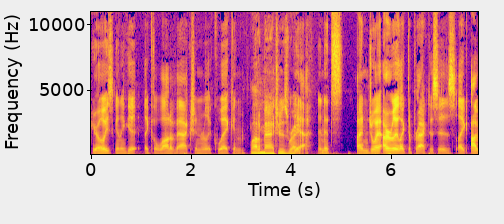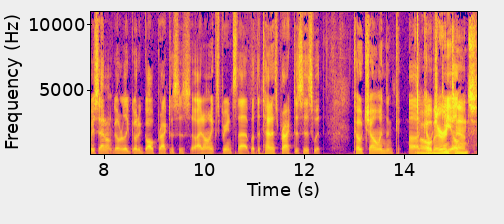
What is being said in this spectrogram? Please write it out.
you're always gonna get like a lot of action really quick, and a lot of matches, right? yeah, and it's I enjoy. it. I really like the practices. Like obviously, I don't go really go to golf practices, so I don't experience that. But the tennis practices with Coach Owens and uh, oh, Coach they're Keel, intense.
